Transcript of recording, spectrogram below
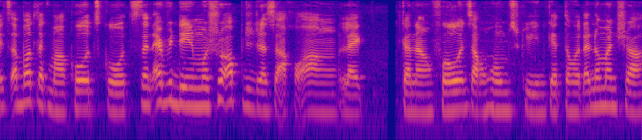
it's about like mga quotes quotes. Then every day mo show up jud na sa ako ang like kanang phone sa akong home screen kay tungod ano man siya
